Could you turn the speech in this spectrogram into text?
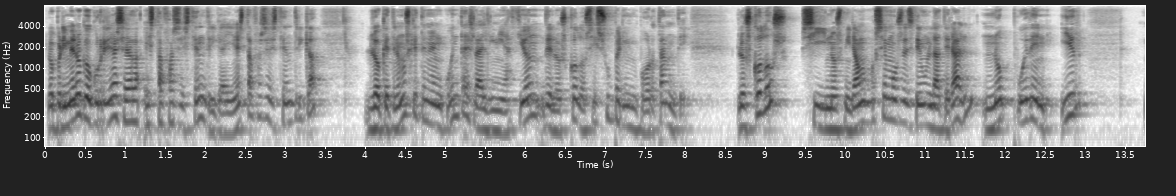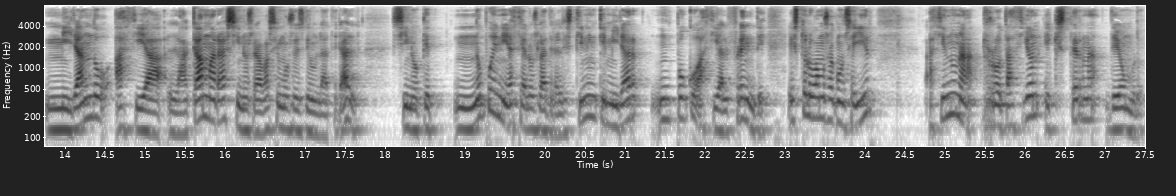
Lo primero que ocurrirá será esta fase excéntrica, y en esta fase excéntrica lo que tenemos que tener en cuenta es la alineación de los codos, es súper importante. Los codos, si nos mirásemos desde un lateral, no pueden ir mirando hacia la cámara si nos grabásemos desde un lateral, sino que no pueden ir hacia los laterales, tienen que mirar un poco hacia el frente. Esto lo vamos a conseguir haciendo una rotación externa de hombro.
